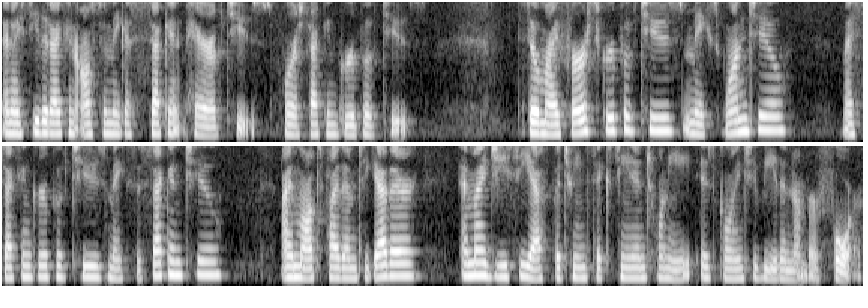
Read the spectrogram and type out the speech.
and I see that I can also make a second pair of 2's, or a second group of 2's. So my first group of 2's makes one 2, my second group of 2's makes a second 2, I multiply them together, and my GCF between 16 and 28 is going to be the number 4.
